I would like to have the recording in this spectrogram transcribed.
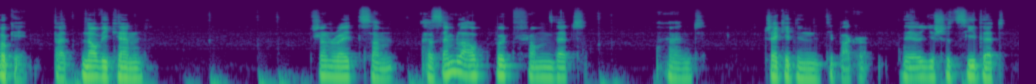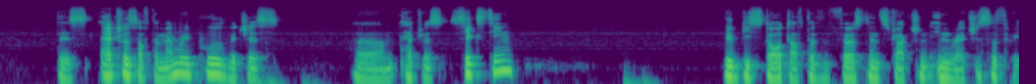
Okay, but now we can generate some assembler output from that and check it in the debugger. There you should see that this address of the memory pool, which is um, address 16, will be stored after the first instruction in register 3.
